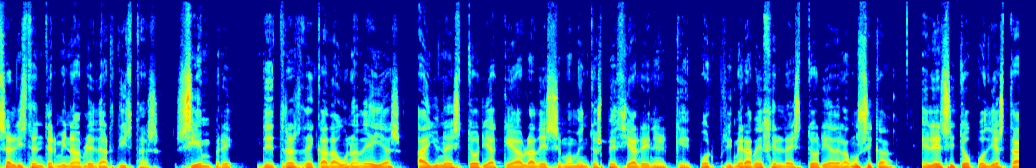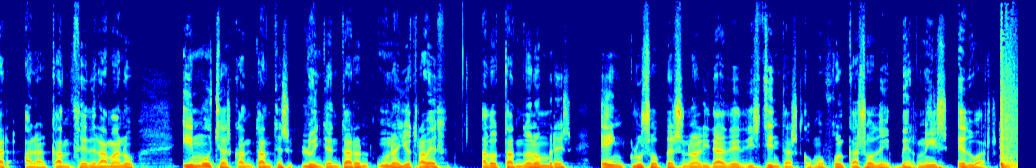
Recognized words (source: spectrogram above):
esa lista interminable de artistas, siempre, detrás de cada una de ellas, hay una historia que habla de ese momento especial en el que, por primera vez en la historia de la música, el éxito podía estar al alcance de la mano y muchas cantantes lo intentaron una y otra vez, adoptando nombres e incluso personalidades distintas, como fue el caso de Bernice Edwards.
